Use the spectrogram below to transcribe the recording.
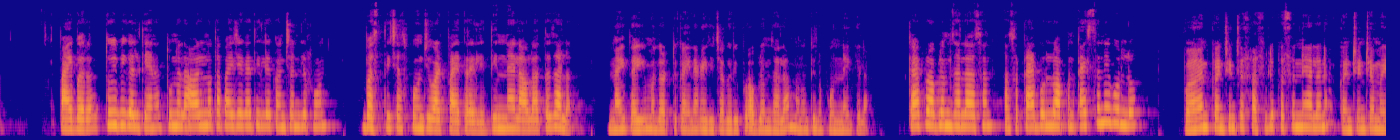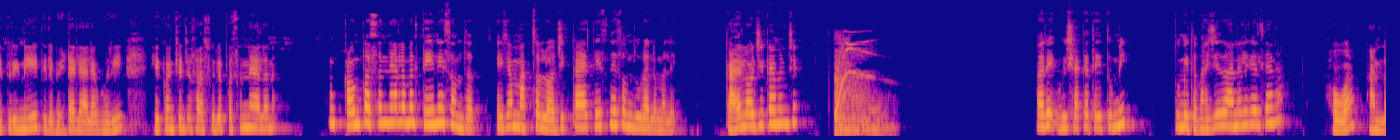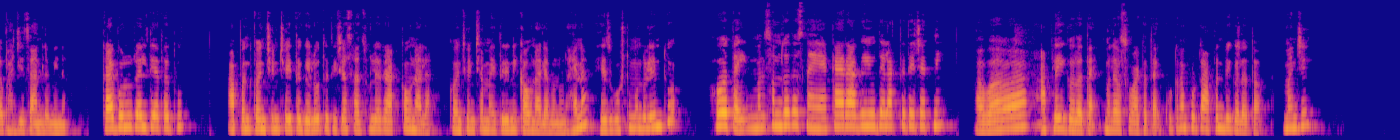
पाय बरं तू बी गलती आहे ना? तुला लावायला नव्हता पाहिजे का तिला कंचनले फोन? बस तिच्याच फोनची वाट पाहत राहिली. तिने नाही लावला तर झालं. नाही ताई मला वाटतं काही ना काही तिच्या घरी प्रॉब्लेम झाला म्हणून तिने फोन नाही केला. काय प्रॉब्लेम झाला असं असं काय बोललो आपण? काहीच नाही बोललो. पण कंचनच्या सासूला पसंत नाही आलं ना? कंचनच्या मैत्रिणी तिला भेटायला आल्या घरी. हे कंचनच्या सासूला पसंत नाही आलं ना? काऊन पसंत नाही आलं मला ते नाही समजत. याच्या मागचं लॉजिक काय तेच नाही समजून राहिलं मला. काय लॉजिक आहे म्हणजे? अरे विशाखा ताई तुम्ही? तुम्ही तर भाजी आणायला गेलते ना? हो वा आणलं भाजीचं आणलं मी ना काय बोलू राहिली ती आता तू? आपण कंचनच्या इथं गेलो तर तिच्या सासूला राग काऊन आला? कंचनच्या मैत्रिणी काऊन आल्या म्हणून है ना? हेच गोष्ट म्हणून तू? हो ताई मला समजतच नाही. काय राग येऊ द्या लागते त्याच्यात नाही अवा आपलंही गलत आहे. मला असं वाटत आहे. कुठं ना कुठं आपण बी गलत आहोत. म्हणजे?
